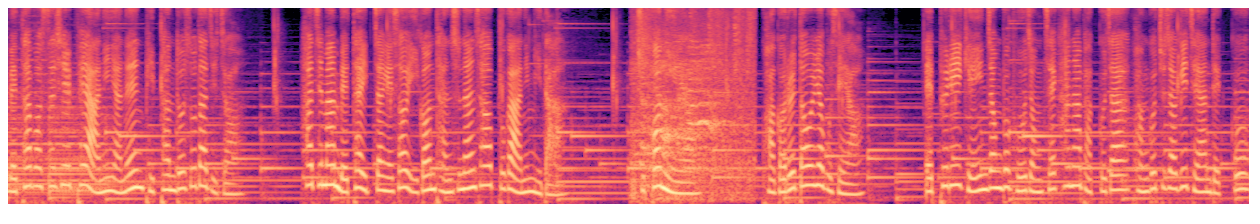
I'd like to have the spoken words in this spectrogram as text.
메타버스 실패 아니냐는 비판도 쏟아지죠. 하지만 메타 입장에서 이건 단순한 사업부가 아닙니다. 주권이에요. 과거를 떠올려 보세요. 애플이 개인정보 보호 정책 하나 바꾸자 광고 추적이 제한됐고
